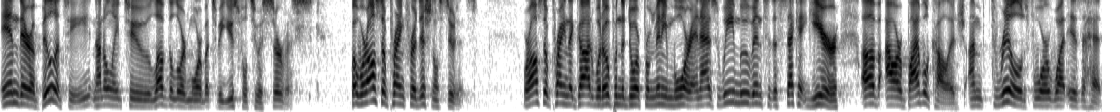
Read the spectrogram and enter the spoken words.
in their ability not only to love the Lord more, but to be useful to his service. But we're also praying for additional students. We're also praying that God would open the door for many more. And as we move into the second year of our Bible college, I'm thrilled for what is ahead.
